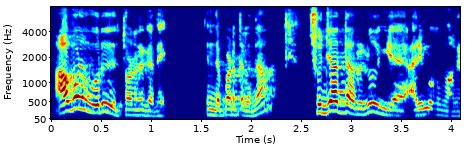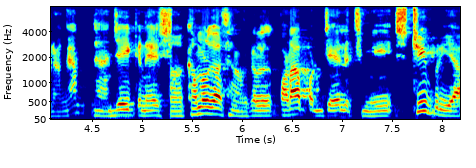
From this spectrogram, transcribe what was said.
அவள் ஒரு தொடர்கதை. இந்த படத்துல தான் சுஜாதா அவர்கள் இங்க அறிமுகமாகறாங்க ஜெய் கணேஷ் கமல்ஹாசன் அவர்கள் படாபட் ஜெயலட்சுமி ஸ்ரீபிரியா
